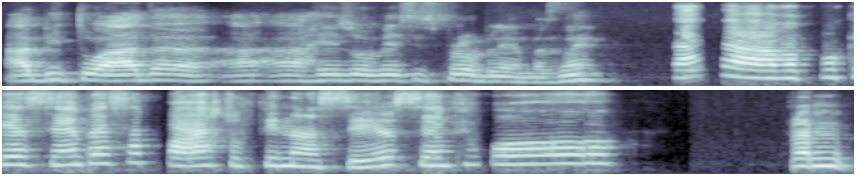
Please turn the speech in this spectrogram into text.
habituada a, a, resolver esses problemas, né? Já estava, porque sempre essa parte do financeiro sempre ficou para mim,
